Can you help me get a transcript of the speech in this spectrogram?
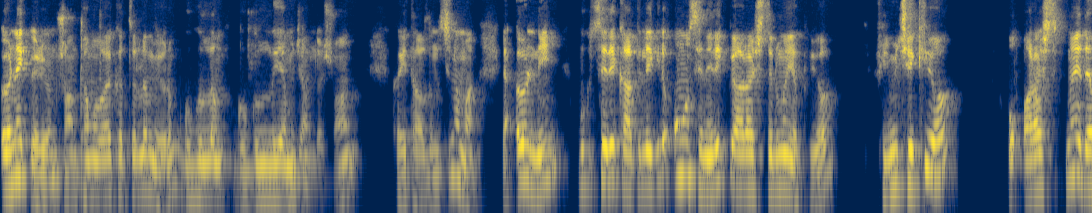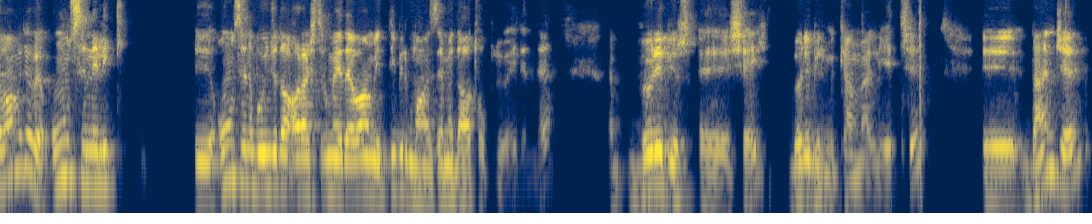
örnek veriyorum şu an tam olarak hatırlamıyorum. Google'la, Google'layamayacağım da şu an kayıt aldığımız için ama ya örneğin bu seri katille ilgili 10 senelik bir araştırma yapıyor. Filmi çekiyor. O araştırmaya devam ediyor ve 10 senelik 10 sene boyunca daha araştırmaya devam ettiği bir malzeme daha topluyor elinde. Böyle bir şey, böyle bir mükemmelliyetçi. e, bence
